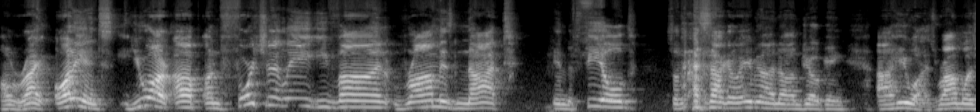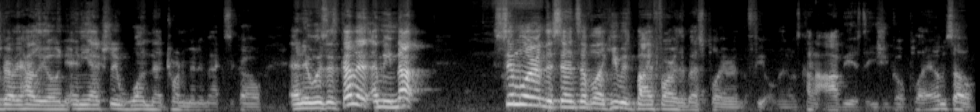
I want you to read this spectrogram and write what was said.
All right, audience, you are up. Unfortunately, Yvonne, Rahm is not in the field, so that's not going to, even though I know I'm joking, uh, he was. Rahm was very highly owned, and he actually won that tournament in Mexico. And it was just kind of, I mean, not similar in the sense of like he was by far the best player in the field, and it was kind of obvious that you should go play him. So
